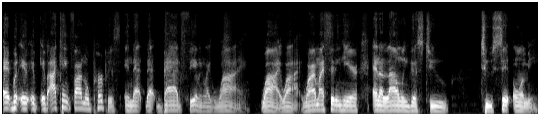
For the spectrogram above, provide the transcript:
And but if, if if I can't find no purpose in that that bad feeling, like why, why, why, why am I sitting here and allowing this to to sit on me?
